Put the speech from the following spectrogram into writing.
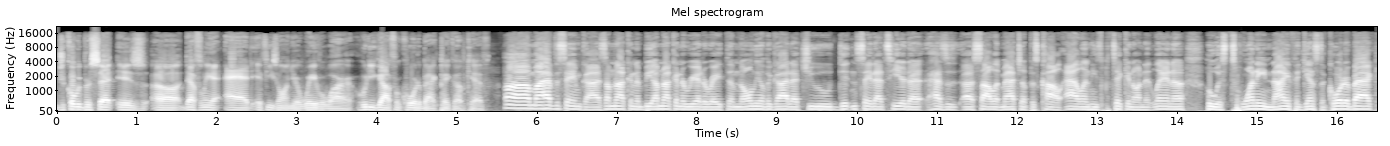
Jacoby Brissett is uh, definitely an add if he's on your waiver wire. Who do you got for quarterback pickup, Kev? Um, I have the same guys. I'm not gonna be. I'm not gonna reiterate them. The only other guy that you didn't say that's here that has a, a solid matchup is Kyle Allen. He's taking on Atlanta, who is 29th against the quarterback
